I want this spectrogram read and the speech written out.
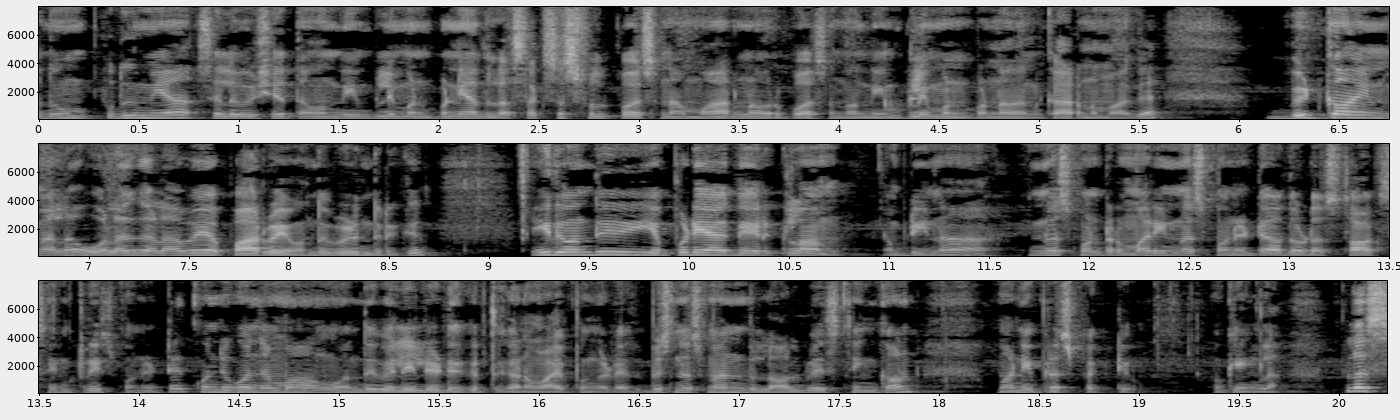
அதுவும் புதுமையாக சில விஷயத்தை வந்து இம்ப்ளிமெண்ட் பண்ணி அதில் சக்ஸஸ்ஃபுல் பர்சனாக மாறின ஒரு பர்சன் வந்து இம்ப்ளிமெண்ட் பண்ணதன் காரணமாக பிட்காயின் மேலே உலகளவே பார்வை வந்து விழுந்திருக்கு. இது வந்து எப்படியாக இருக்கலாம் அப்படின்னா இன்வெஸ்ட் பண்ணுற மாதிரி இன்வெஸ்ட் பண்ணிவிட்டு அதோட ஸ்டாக்ஸ் இன்க்ரீஸ் பண்ணிவிட்டு கொஞ்சம் கொஞ்சமாக அவங்க வந்து வெளியில் எடுக்கிறதுக்கான வாய்ப்பும் கிடையாது. Businessman will always think on money perspective ஓகேங்களா ப்ளஸ்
